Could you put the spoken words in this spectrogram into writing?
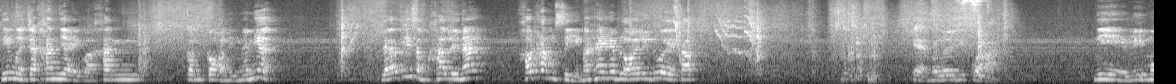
นี่เหมือนจะคันใหญ่กว่าคันก่อนๆอีกนะเนี่ย แล้วที่สำคัญเลยนะ เขาทำสีมาให้เรียบร้อยเลยด้วยครับ แกะมาเลยดีกว่า นี่รีโม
